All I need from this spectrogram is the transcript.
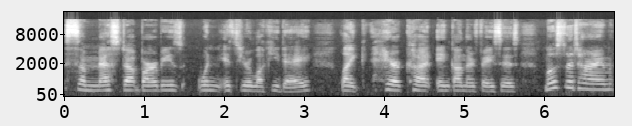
some messed up Barbies when it's your lucky day, like haircut, ink on their faces. Most of the time,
